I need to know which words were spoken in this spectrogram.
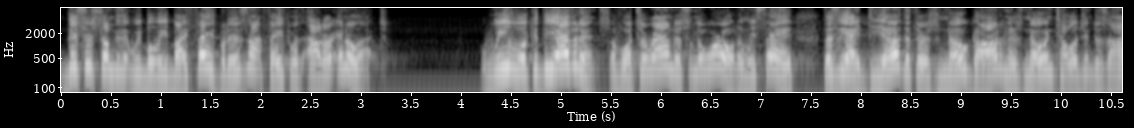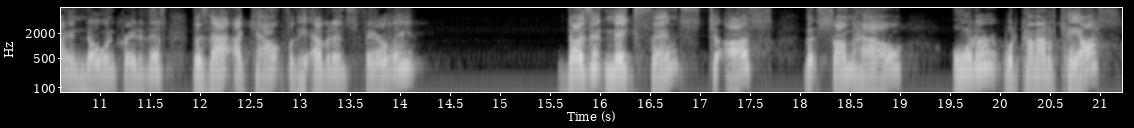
This is something that we believe by faith, but it is not faith without our intellect. We look at the evidence of what's around us in the world and we say, does the idea that there's no God and there's no intelligent design and no one created this, does that account for the evidence fairly? Does it make sense to us that somehow order would come out of chaos?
